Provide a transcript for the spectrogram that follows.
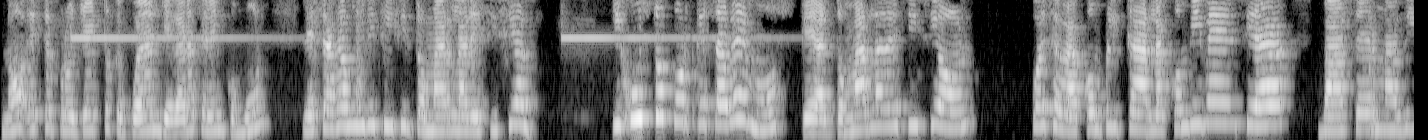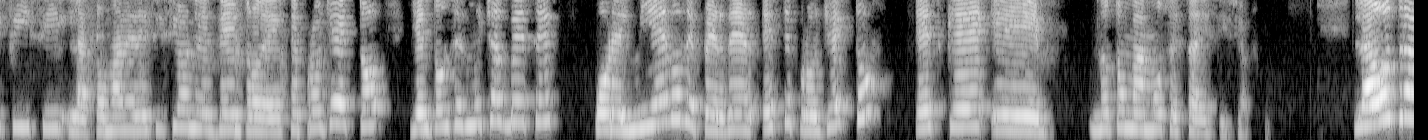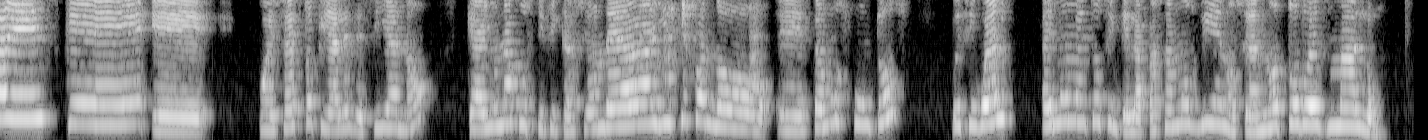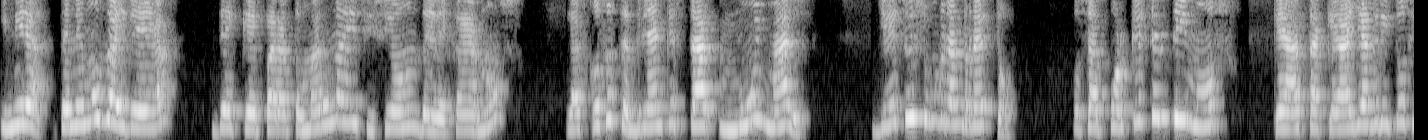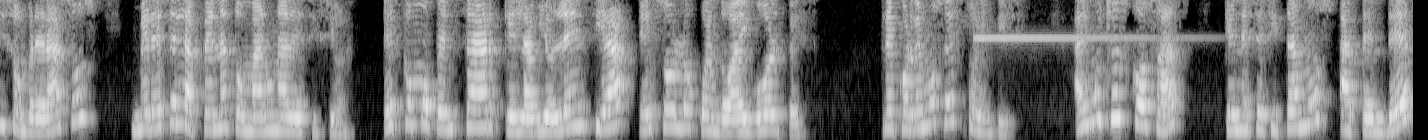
¿no? Este proyecto que puedan llegar a ser en común, les haga muy difícil tomar la decisión. Y justo porque sabemos que al tomar la decisión, pues se va a complicar la convivencia, va a ser más difícil la toma de decisiones dentro de este proyecto y entonces muchas veces por el miedo de perder este proyecto es que eh, no tomamos esta decisión. La otra es que, eh, pues esto que ya les decía, ¿no? Que hay una justificación de, ay, es que cuando eh, estamos juntos, pues igual hay momentos en que la pasamos bien, o sea, no todo es malo. Y mira, tenemos la idea de que para tomar una decisión de dejarnos, las cosas tendrían que estar muy mal. Y eso es un gran reto. O sea, ¿por qué sentimos que hasta que haya gritos y sombrerazos merece la pena tomar una decisión? Es como pensar que la violencia es solo cuando hay golpes. Recordemos esto, Intis. Hay muchas cosas que necesitamos atender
